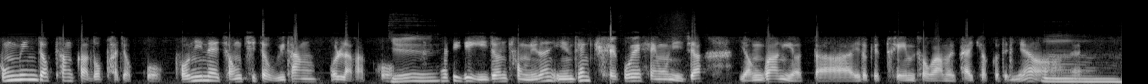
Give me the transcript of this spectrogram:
국민적 평가 높아졌고 본인의 정치적 위상 올라갔고 예. 그래서 이제 이전 총리는 인생 최고의 행운이자 영광이었다 이렇게 퇴임 소감을 밝혔거든요. 네. 음,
